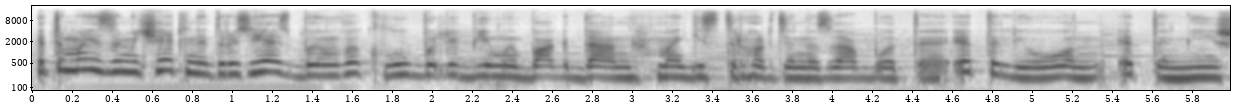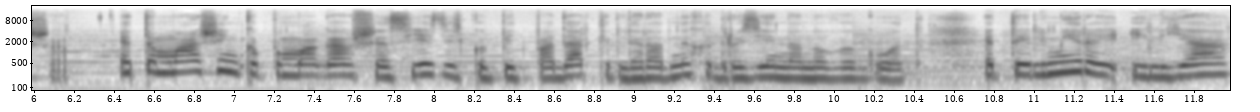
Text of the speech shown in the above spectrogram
Это мои замечательные друзья из БМВ-клуба «Любимый Богдан», магистр ордена заботы. Это Леон, это Миша. Это Машенька, помогавшая съездить купить подарки для родных и друзей на Новый год. Это Эльмира и Илья,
